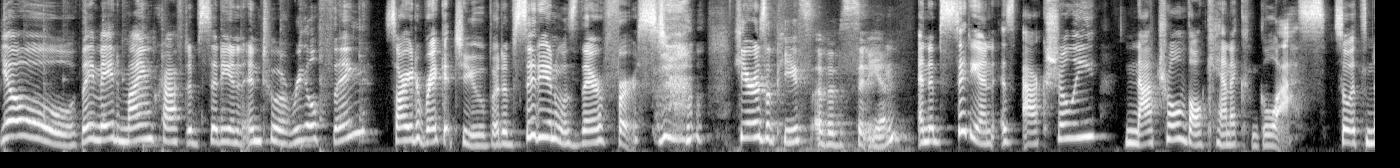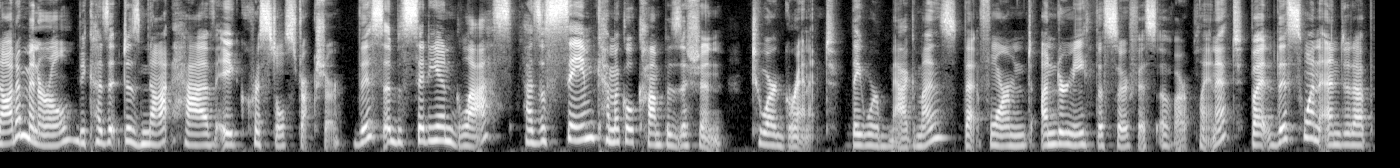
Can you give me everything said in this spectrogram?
Yo, they made Minecraft Obsidian into a real thing? Sorry to break it to you, but Obsidian was there first. Here's a piece of Obsidian. And Obsidian is actually natural volcanic glass. So it's not a mineral because it does not have a crystal structure. This obsidian glass has the same chemical composition to our granite. They were magmas that formed underneath the surface of our planet, but this one ended up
